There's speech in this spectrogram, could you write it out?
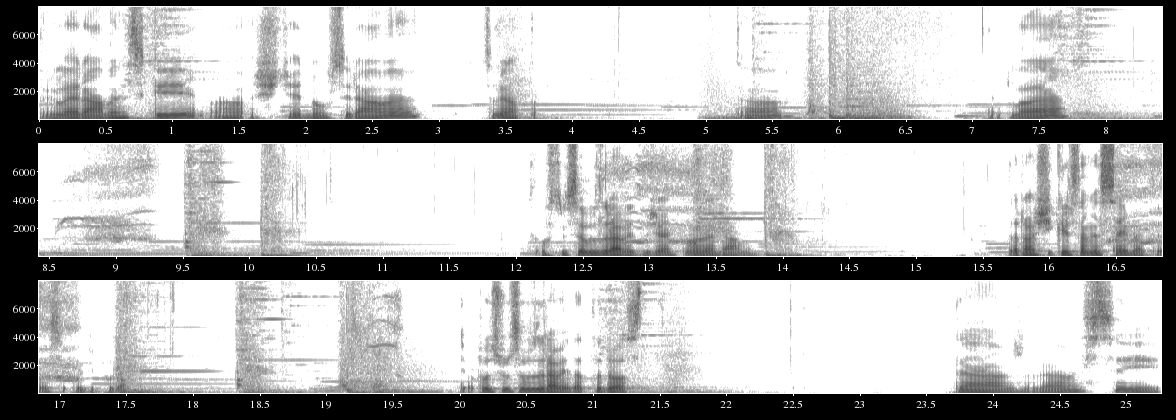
takhle dáme hezky a ještě jednou si dáme, co vy na to? Tak, takhle. Musím se uzdravit, že tohle nedám. Ta další krysa mě sejme, to asi půjde půjde. Potřebuji se uzdravit a to dost. Takže dáme si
